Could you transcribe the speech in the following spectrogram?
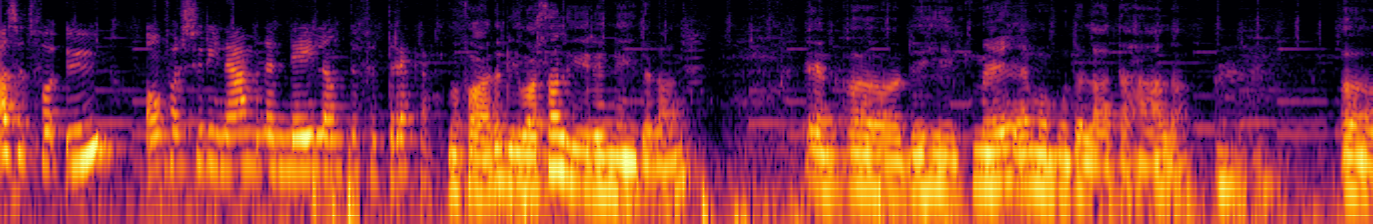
was het voor u om van Suriname naar Nederland te vertrekken? Mijn vader die was al hier in Nederland. En eh, die heeft mij en mijn moeder laten halen. Eh,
